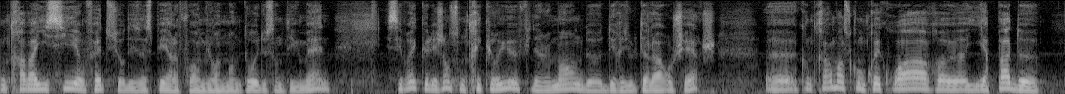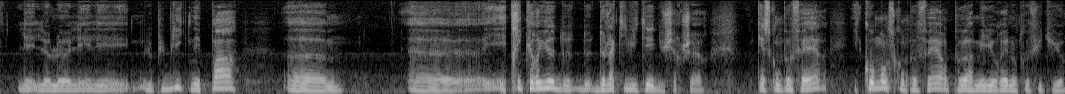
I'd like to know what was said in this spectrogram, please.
On travaille ici en fait sur des aspects à la fois environnementaux et de santé humaine. C'est vrai que les gens sont très curieux finalement des résultats de la recherche. Euh, contrairement à ce qu'on pourrait croire, euh, il n'y a pas de. le public n'est pas. Euh, est très curieux de, l'activité du chercheur. Qu'est-ce qu'on peut faire et comment ce qu'on peut faire peut améliorer notre futur?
